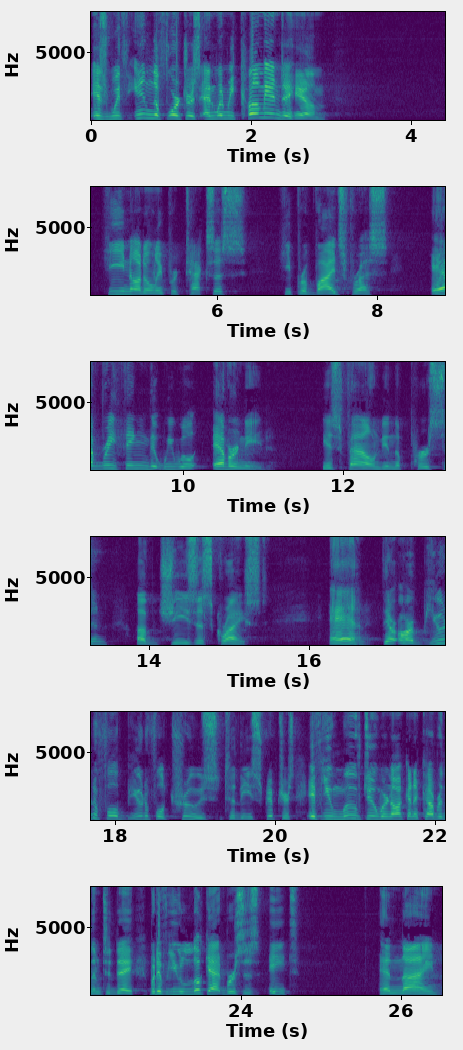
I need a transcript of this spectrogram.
is within the fortress. And when we come into Him, He not only protects us, He provides for us everything that we will ever need is found in the person of Jesus Christ. And there are beautiful, beautiful truths to these scriptures. If you move to, we're not going to cover them today, but if you look at verses 8 and 9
